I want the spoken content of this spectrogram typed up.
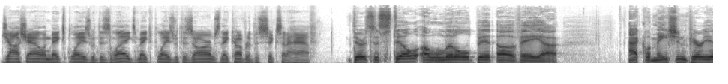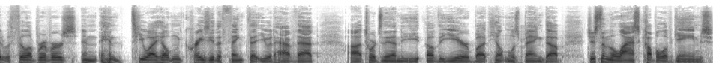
Josh Allen makes plays with his legs, makes plays with his arms. They cover the six and a half. There's a, still a little bit of a uh, acclimation period with Philip Rivers and, and T.Y. Hilton. Crazy to think that you would have that uh, towards the end of the year, but Hilton was banged up just in the last couple of games.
